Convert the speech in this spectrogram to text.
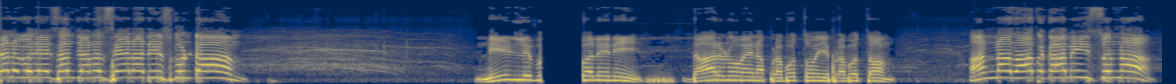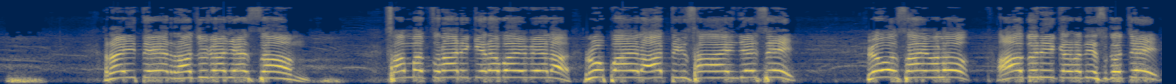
తెలుగుదేశం జనసేన తీసుకుంటాం. ఇవ్వలేని దారుణమైన ప్రభుత్వం ఈ ప్రభుత్వం. అన్నదాతకు హామీ ఇస్తున్నా రైతే రాజుగా చేస్తాం. సంవత్సరానికి ఇరవై వేల రూపాయల ఆర్థిక సహాయం చేసి వ్యవసాయంలో ఆధునీకరణ తీసుకొచ్చి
